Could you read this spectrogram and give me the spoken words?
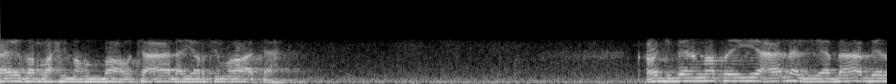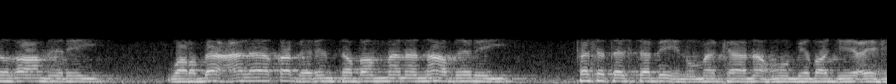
أيضا رحمه الله تعالى يرثي امرأته. عجب المطي على اليباب الغامر واربع على قبر تضمن ناظري فستستبين مكانه بضجيعه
